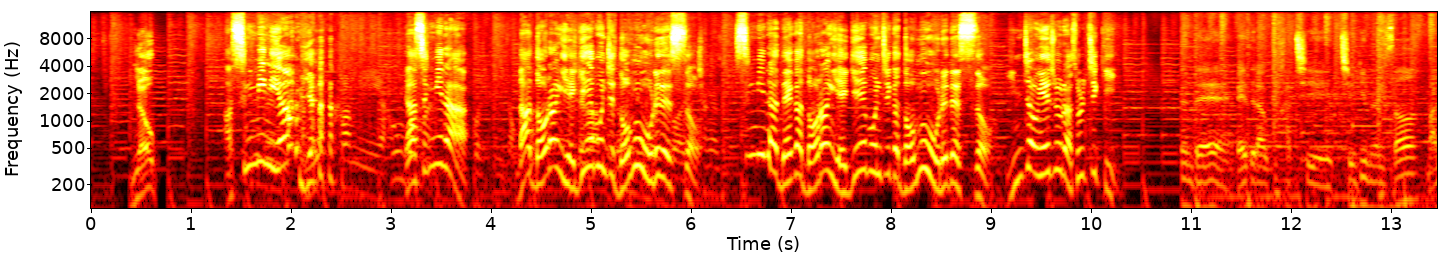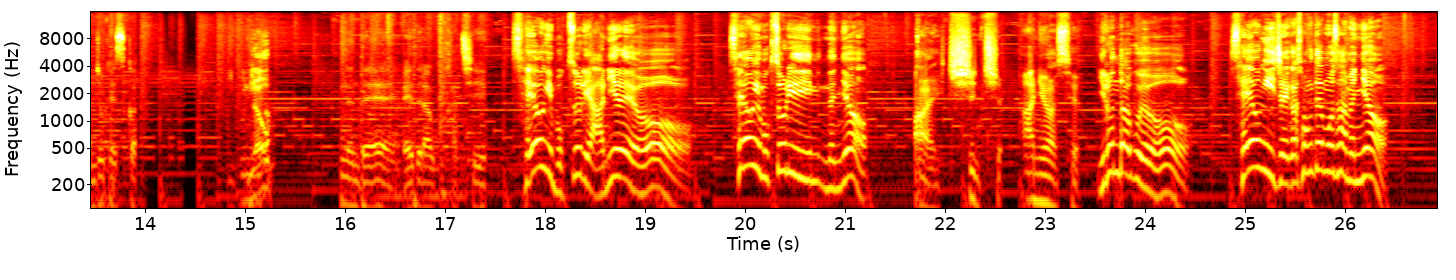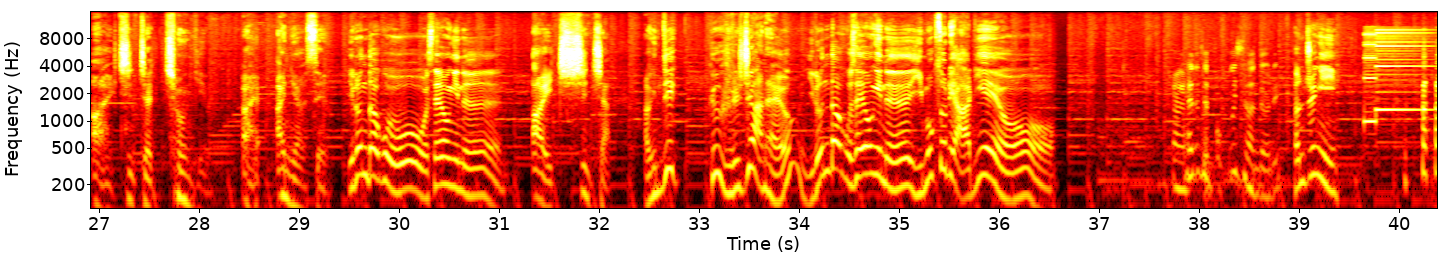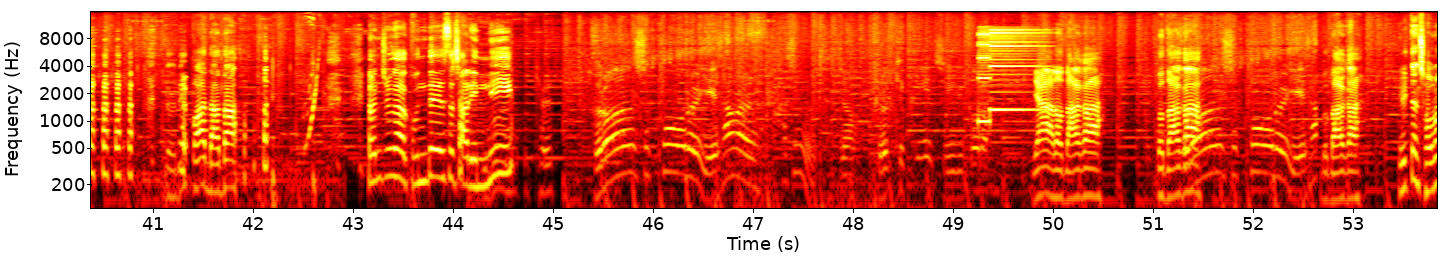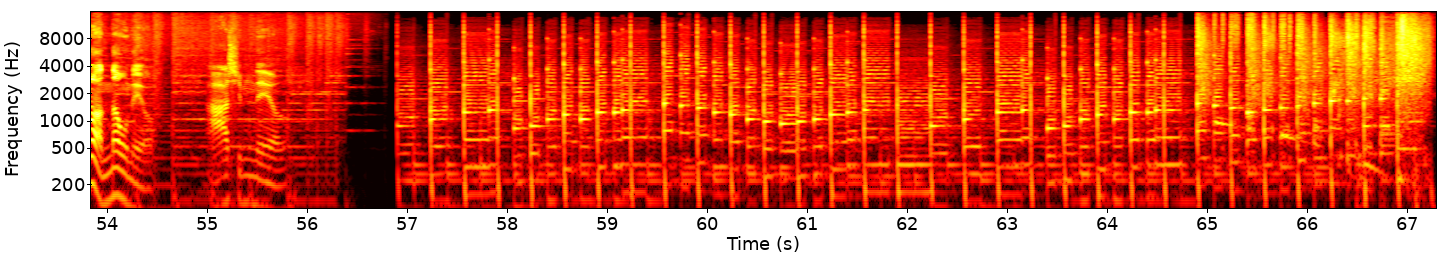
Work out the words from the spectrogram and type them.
아 승민이야? 미안 강력함이 평범한 야, 승민아. 4강권 팀 정도? 나 너랑 얘기해본 지 너무 오래됐어 승민아 내가 너랑 얘기해본 지가 너무 오래됐어 인정해줘라 솔직히 근데 애들하고 같이 즐기면서 만족했을 것 이분이요? 같는데 애들하고 같이 세영이 목소리 아니래요. 세영이 목소리는요. 아이 진짜 안녕하세요. 이런다고요. 세영이 제가 성대모사 하면요. 아이 진짜 정이요. 아 안녕하세요. 이런다고 세영이는 아이 진짜. 아 근데 그 그러지 않아요? 이런다고 세영이는 이 목소리 아니에요. 형 헤드셋 뽑고 있으면 안 돼, 우리? 현중이. 와 나다. 현중아 군대에서 잘 있니? 그런 스코어를 예상을 는 못했죠. 그렇게 크게 지을 거라. 야 너 나가. 너 나가. 그런 스코어를 예상. 너 나가. 일단 전원 안 나오네요. 아쉽네요.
